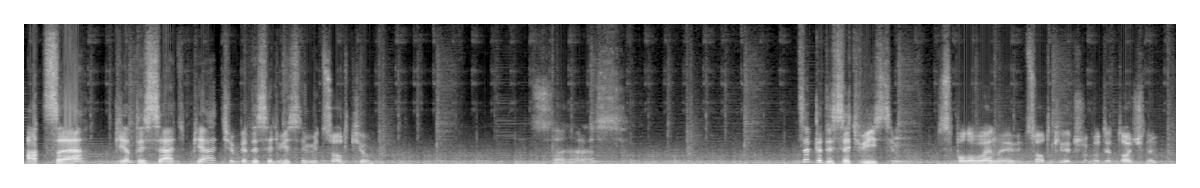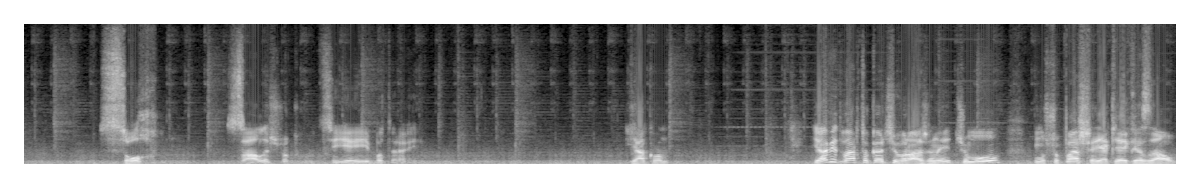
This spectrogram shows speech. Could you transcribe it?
А це 55 чи 58%. Зараз. Це 58,5%, якщо бути точним. Сох залишок цієї батареї. Як вам? Я відверто кажучи вражений. Чому? Тому що, перше, як я і казав,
